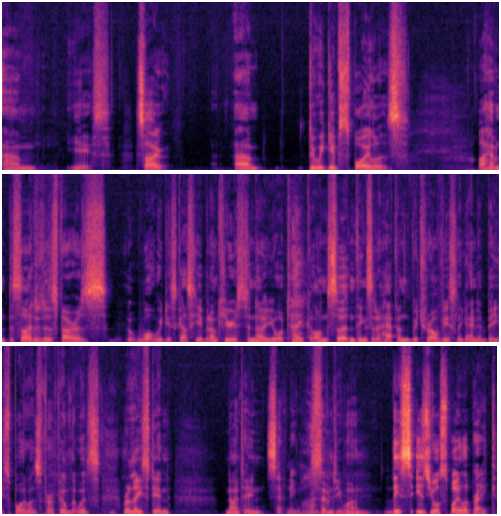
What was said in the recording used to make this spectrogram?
um, yes. So, um, do we give spoilers? I haven't decided as far as what we discuss here, but I'm curious to know your take on certain things that have happened, which are obviously going to be spoilers for a film that was released in 1971. 71 this is your spoiler break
